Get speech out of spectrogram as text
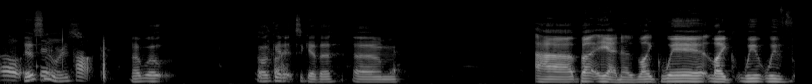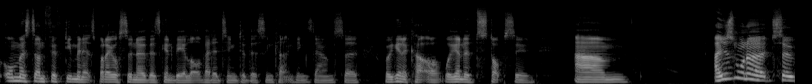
Oh, Yes, is no it worries. up? Uh, well, I'll That's get it together. Um, uh, but yeah, no, like we're like we we've almost done fifty minutes, but I also know there's going to be a lot of editing to this and cutting things down, so we're gonna cut off. We're gonna stop soon. Um, I just want to so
